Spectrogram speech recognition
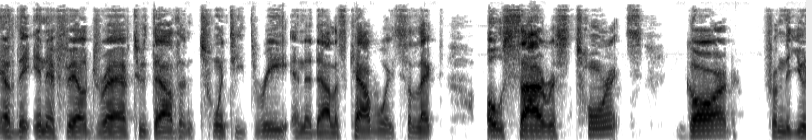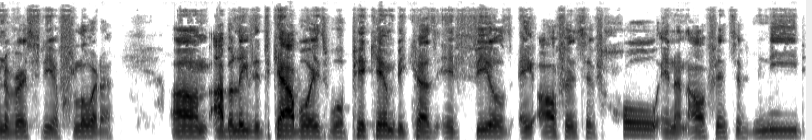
of the NFL Draft 2023, and the Dallas Cowboys select Osiris Torrence, guard from the University of Florida. Um, I believe that the Cowboys will pick him because it fills a offensive hole and an offensive need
